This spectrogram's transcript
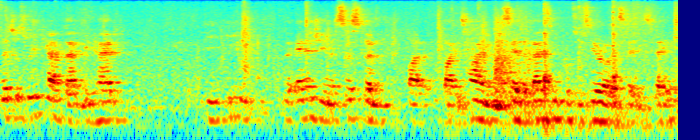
Let's just recap that. We had the E, the energy in the system by, by time, and we said that that's equal to zero at steady state.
